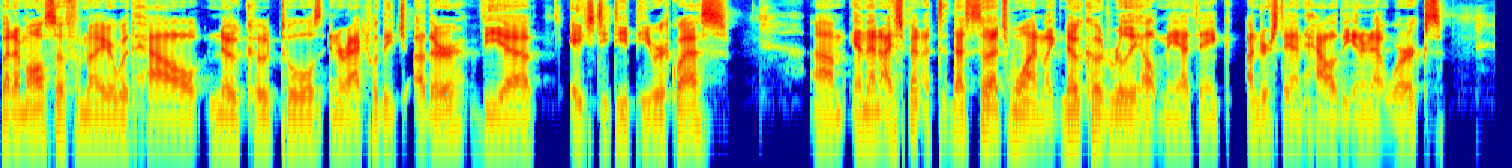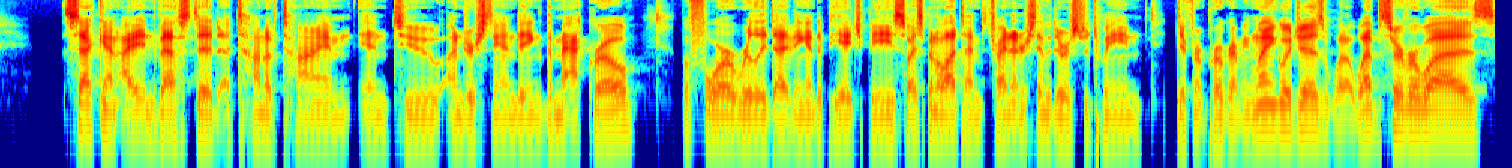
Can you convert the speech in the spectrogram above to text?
but I'm also familiar with how no code tools interact with each other via HTTP requests. Um, and then I spent that's so that's one like no code really helped me I think understand how the internet works. Second, I invested a ton of time into understanding the macro before really diving into PHP. So I spent a lot of time trying to understand the difference between different programming languages, what a web server was,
